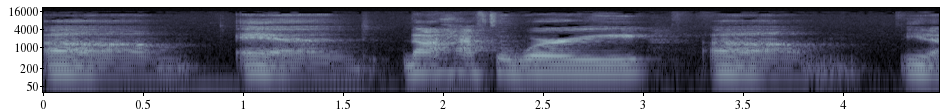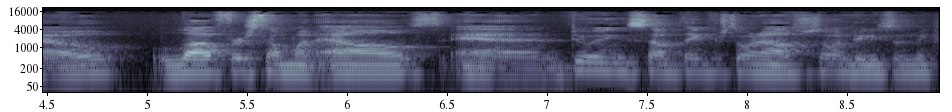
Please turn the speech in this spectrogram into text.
um, and not have to worry. Um, you know, love for someone else and doing something for someone else, someone doing something.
